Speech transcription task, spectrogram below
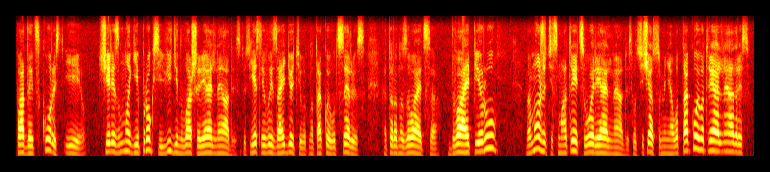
падает скорость и через многие прокси виден ваш реальный адрес. То есть если вы зайдете вот на такой вот сервис, который называется 2IP.ru, вы можете смотреть свой реальный адрес. Вот сейчас у меня вот такой вот реальный адрес –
